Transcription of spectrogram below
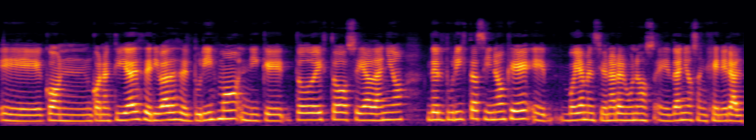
eh, con, actividades derivadas del turismo ni que todo esto sea daño del turista, sino que eh, voy a mencionar algunos daños en general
